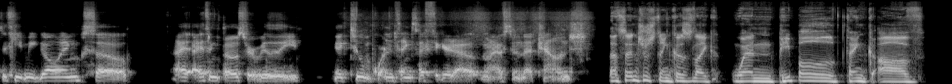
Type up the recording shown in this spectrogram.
to keep me going. So I, I think those are really like two important things I figured out when I was doing that challenge. That's interesting because like when people think of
